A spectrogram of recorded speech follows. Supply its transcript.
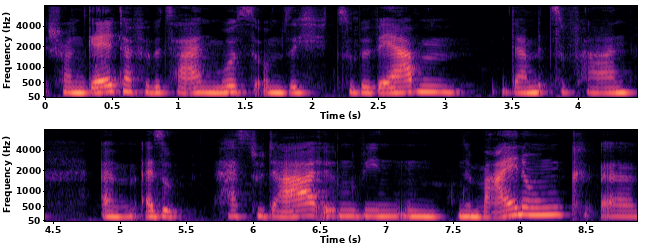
schon Geld dafür bezahlen muss, um sich zu bewerben, da mitzufahren. Ähm, also hast du da irgendwie eine Meinung äh,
